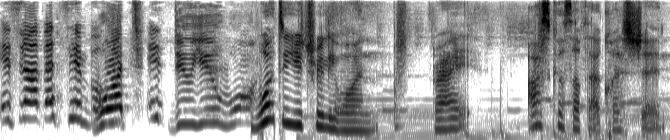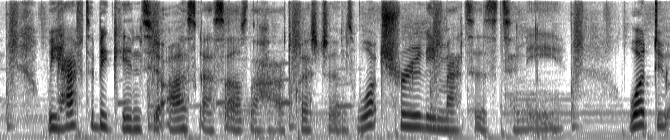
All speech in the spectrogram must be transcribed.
It's not that simple. What It's- do you want? What do you truly want? Right? Ask yourself that question. We have to begin to ask ourselves the hard questions. What truly matters to me? What do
